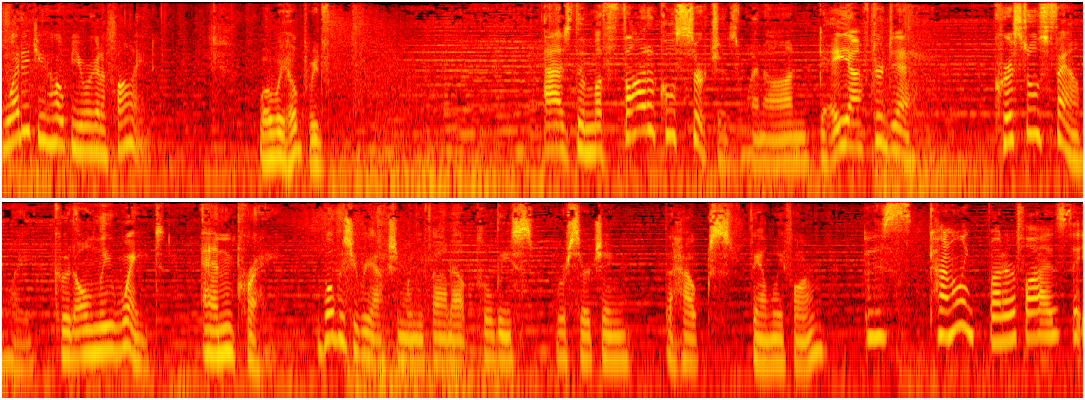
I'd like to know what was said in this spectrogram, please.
What did you hope you were going to find? Well, we hoped we'd As the methodical searches went on day after day, Crystal's family could only wait and pray. What was your reaction when you found out police were searching the Houcks family farm? It was kind of like butterflies that,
